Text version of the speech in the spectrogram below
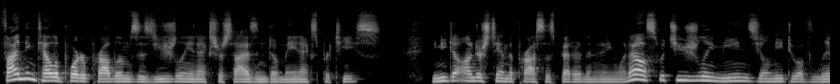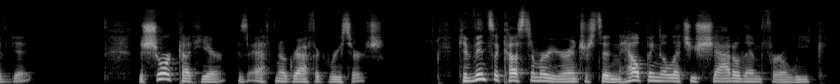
Finding teleporter problems is usually an exercise in domain expertise. You need to understand the process better than anyone else, which usually means you'll need to have lived it. The shortcut here is ethnographic research. Convince a customer you're interested in helping to let you shadow them for a week.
